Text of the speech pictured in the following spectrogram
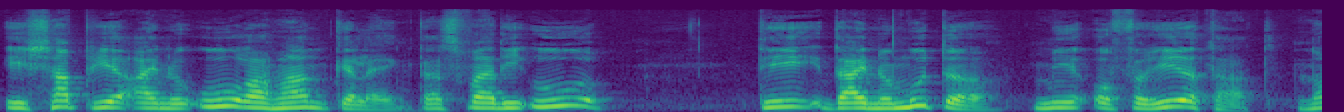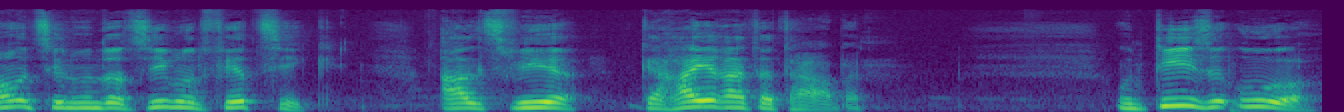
ich habe hier eine Uhr am Handgelenk. Das war die Uhr, die deine Mutter mir offeriert hat, 1947, als wir geheiratet haben. Und diese Uhr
